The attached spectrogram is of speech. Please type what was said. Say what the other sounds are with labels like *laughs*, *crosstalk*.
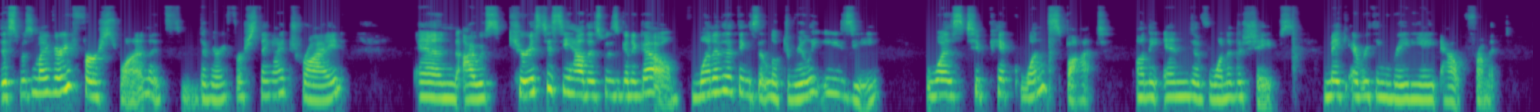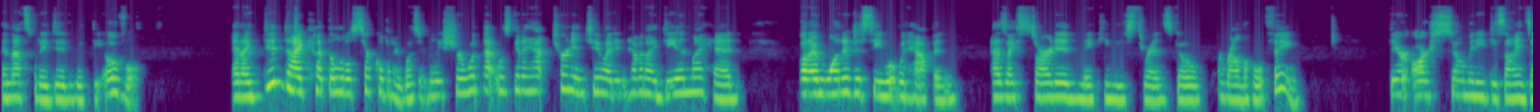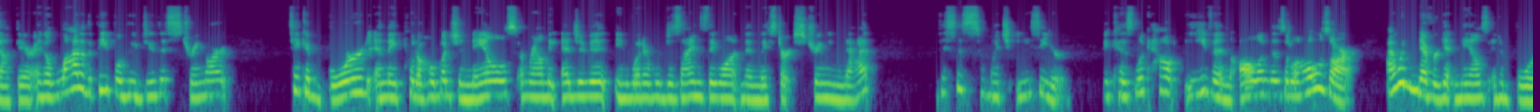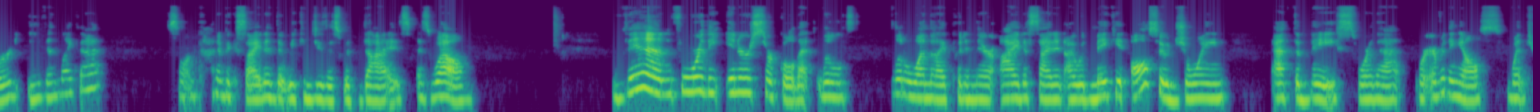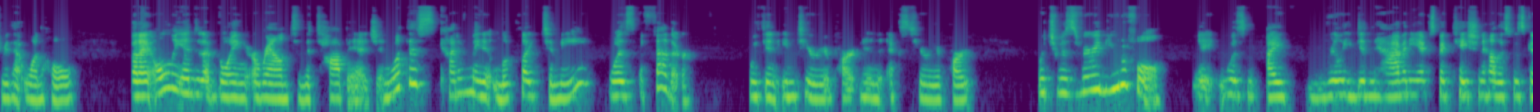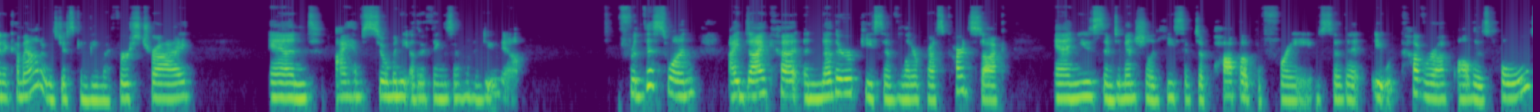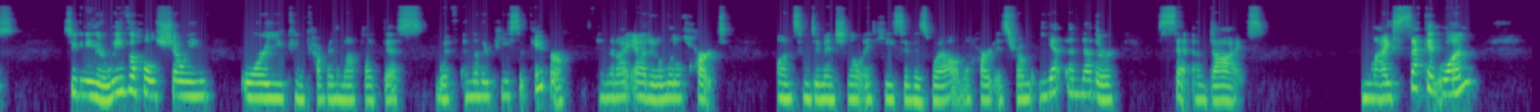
This was my very first one. It's the very first thing I tried. And I was curious to see how this was going to go. One of the things that looked really easy was to pick one spot on the end of one of the shapes, make everything radiate out from it. And that's what I did with the oval. And I did die cut the little circle, but I wasn't really sure what that was going to turn into. I didn't have an idea in my head, but I wanted to see what would happen as I started making these threads go around the whole thing. There are so many designs out there, and a lot of the people who do this string art take a board and they put a whole bunch of nails around the edge of it in whatever designs they want, and then they start stringing that. This is so much easier because look how even all of those little holes are. I would never get nails in a board even like that. So I'm kind of excited that we can do this with dies as well. Then for the inner circle, that little little one that I put in there, I decided I would make it also join at the base where that where everything else went through that one hole. But I only ended up going around to the top edge. And what this kind of made it look like to me was a feather with an interior part and an exterior part, which was very beautiful. It was I really didn't have any expectation how this was going to come out. It was just going to be my first try. And I have so many other things I want to do now. For this one, I die cut another piece of letterpress cardstock and used some dimensional adhesive to pop up a frame so that it would cover up all those holes. So you can either leave the holes showing or you can cover them up like this with another piece of paper. And then I added a little heart on some dimensional adhesive as well. And the heart is from yet another set of dies. My second one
